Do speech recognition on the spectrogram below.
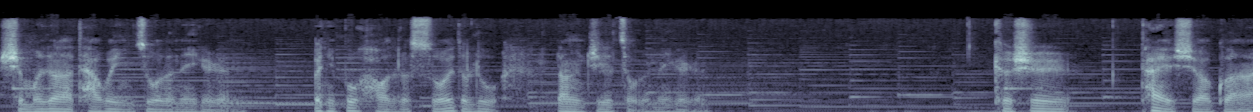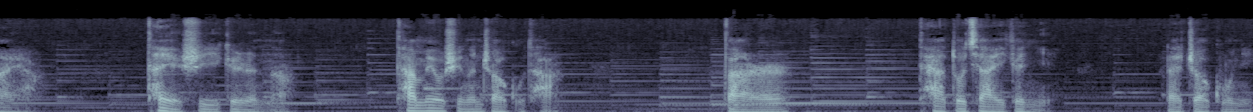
什么都要他为你做的那个人，为你布好了所有的路，让你直接走的那个人。可是，他也需要关爱啊，他也是一个人啊。他没有谁能照顾他，反而他要多加一个你来照顾你，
